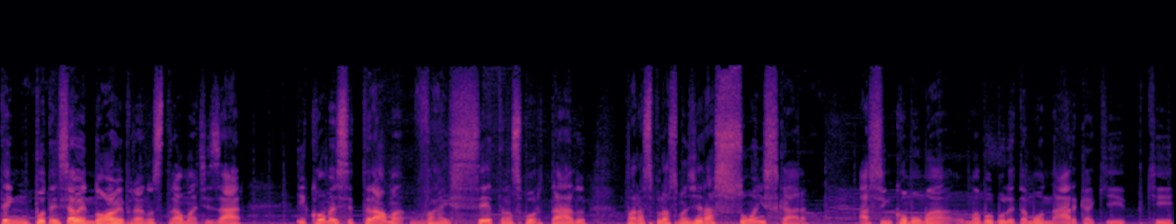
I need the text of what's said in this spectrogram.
tem um potencial enorme para nos traumatizar e como esse trauma vai ser transportado para as próximas gerações, cara. Assim como uma, uma borboleta monarca que, que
